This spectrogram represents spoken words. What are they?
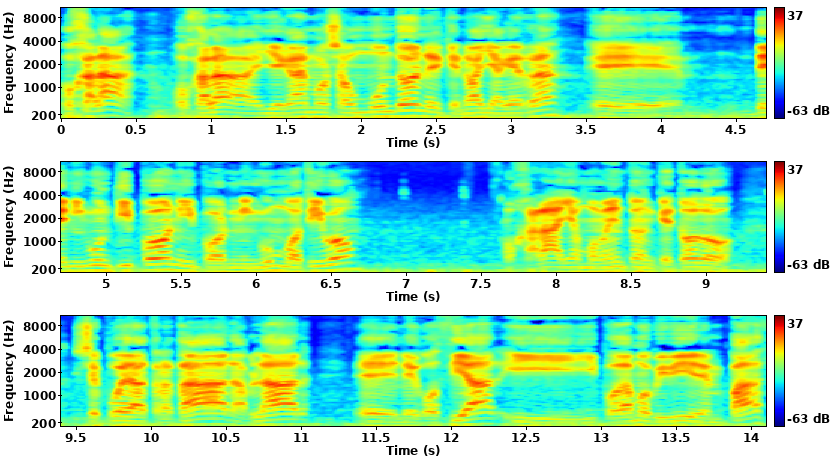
Ojalá, ojalá llegamos a un mundo en el que no haya guerra eh, de ningún tipo ni por ningún motivo. Ojalá haya un momento en que todo se pueda tratar, hablar, eh, negociar y, podamos vivir en paz.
